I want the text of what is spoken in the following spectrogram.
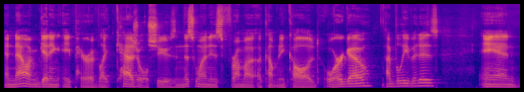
And now I'm getting a pair of like casual shoes, and this one is from a, a company called Orgo, I believe it is and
